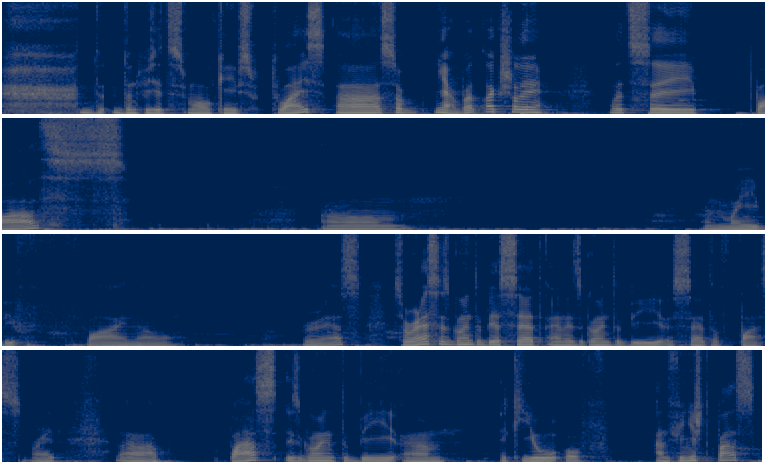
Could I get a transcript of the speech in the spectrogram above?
don't visit small caves twice. Uh so yeah but actually let's say paths um and maybe final res. So res is going to be a set and it's going to be a set of paths, right? Uh, pass is going to be um, a queue of unfinished paths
